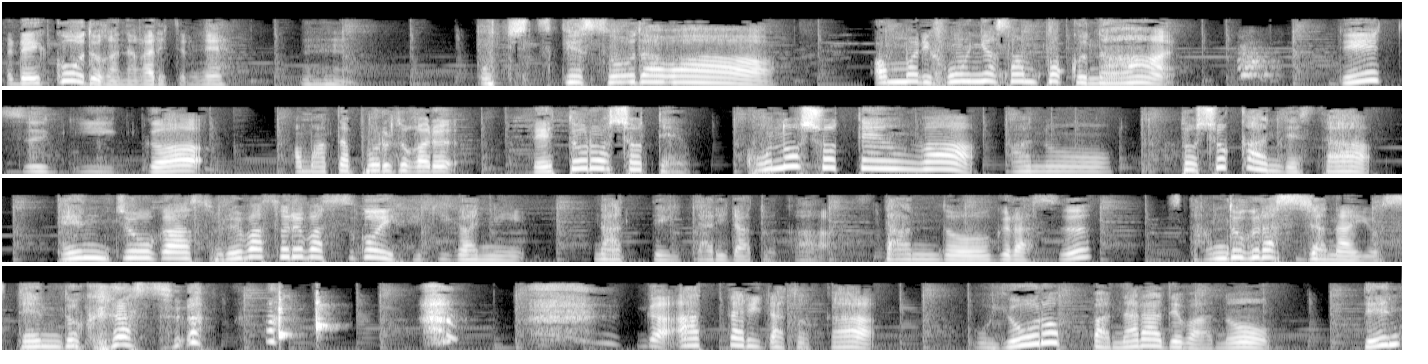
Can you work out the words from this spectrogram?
レコードが流れてるね。うん。落ち着けそうだわ。あんまり本屋さんっぽくない。で、次が、あ、またポルトガル。レトロ書店。この書店は、あの、図書館でさ、天井がそれはそれはすごい壁画になっていたりだとか、スタンドグラス？スタンドグラスじゃないよ、ステンドグラス？があったりだとか、ヨーロッパならではの伝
